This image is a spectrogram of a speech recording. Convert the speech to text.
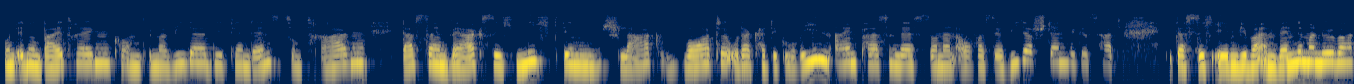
und in den Beiträgen kommt immer wieder die Tendenz zum Tragen, dass sein Werk sich nicht in Schlagworte oder Kategorien einpassen lässt, sondern auch was sehr Widerständiges hat, das sich eben wie bei einem Wendemanöver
